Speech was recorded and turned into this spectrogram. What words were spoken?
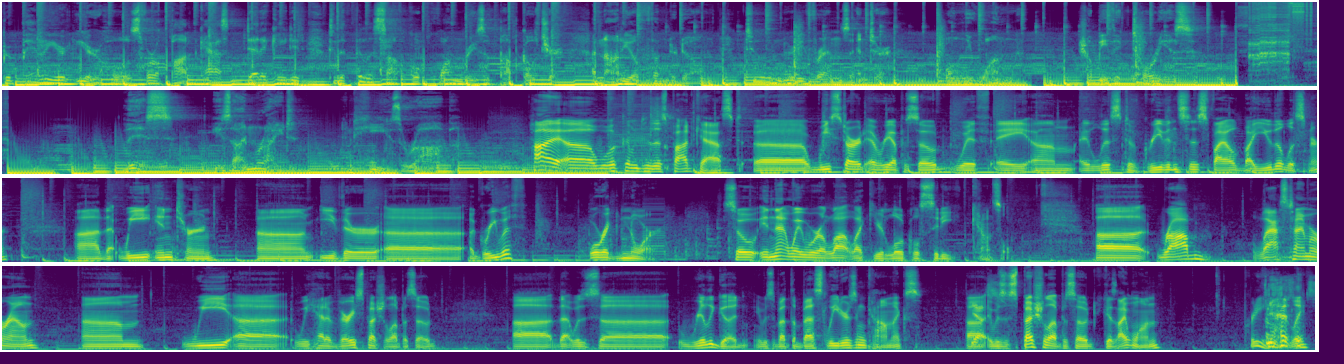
Prepare your ear holes for a podcast dedicated to the philosophical quandaries of pop culture. An audio thunderdome. Two nerdy friends enter. Only one shall be victorious. This is I'm Right, and he's Rob. Hi, uh, welcome to this podcast. Uh, we start every episode with a um, a list of grievances filed by you, the listener, uh, that we in turn um, either uh, agree with or ignore. So in that way, we're a lot like your local city council. Uh, Rob, last time around, um, we uh, we had a very special episode uh, that was uh, really good. It was about the best leaders in comics. Uh, yes. It was a special episode because I won pretty handily.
